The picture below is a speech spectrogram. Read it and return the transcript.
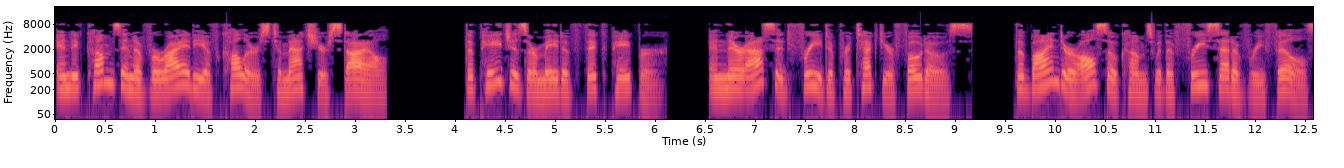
And it comes in a variety of colors to match your style. The pages are made of thick paper. And they're acid free to protect your photos. The binder also comes with a free set of refills,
